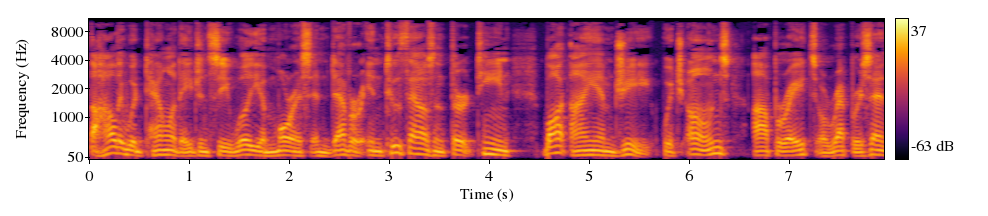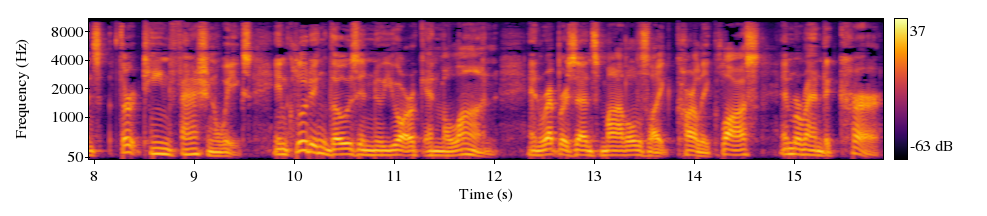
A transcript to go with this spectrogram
The Hollywood talent agency William Morris Endeavor in 2013 bought IMG, which owns, operates, or represents 13 fashion weeks, including those in New York and Milan, and represents models like Karlie Kloss and Miranda Kerr.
